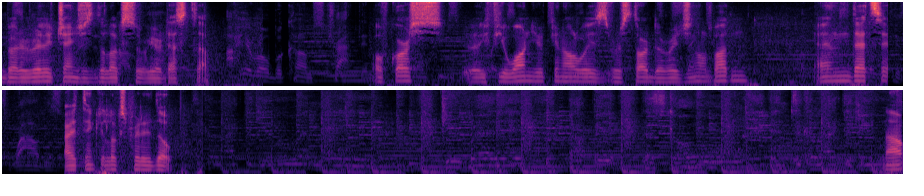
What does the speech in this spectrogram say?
but it really changes the looks of your desktop. Of course, if you want you can always restore the original button, and that's it. I think it looks pretty dope. Now,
